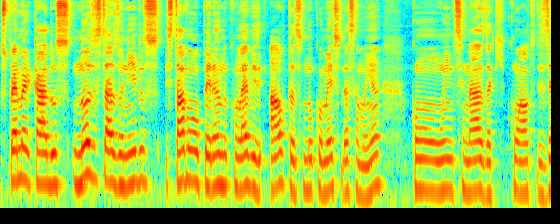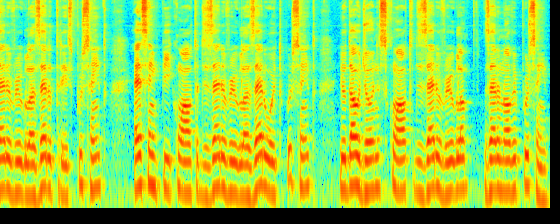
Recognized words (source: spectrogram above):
Os pré-mercados nos Estados Unidos estavam operando com leves altas no começo dessa manhã, com o índice Nasdaq com alta de 0,03%, S&P com alta de 0,08% e o Dow Jones com alta de 0,09%.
